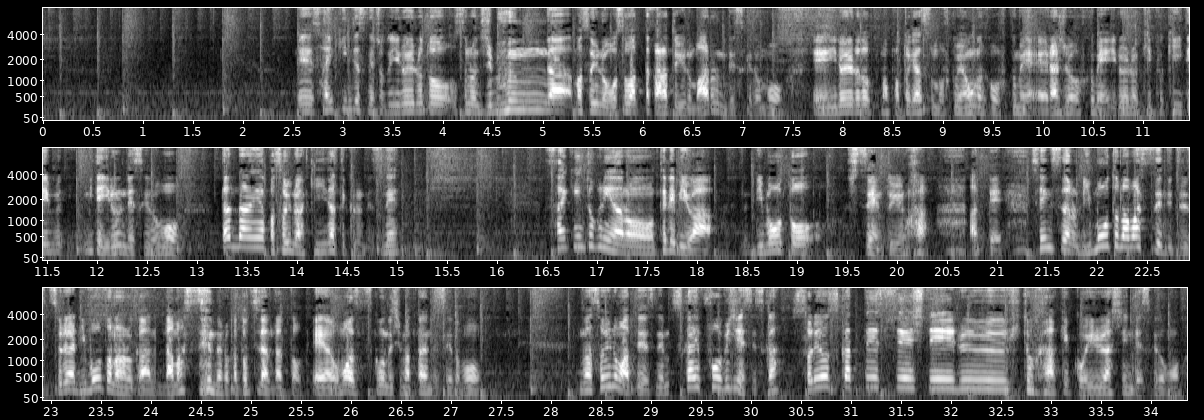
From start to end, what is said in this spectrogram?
で最近ですね、ちょっといろいろとその自分が、まあ、そういうのを教わったからというのもあるんですけども、えいろいろと、まあ、ポッドキャストも含め、音楽を含め、ラジオを含め、いろいろきっと聞いてみているんですけども、だんだんやっぱそういうのは気になってくるんですね。最近特にあの、テレビはリモート出演というのがあって、先日あの、リモート生出演って言って、それはリモートなのか生出演なのかどっちなんだと、えー思わず突っ込んでしまったんですけども、まあそういうのもあってですね、スカイプフォービジネスですか？それを使って出演している人が結構いるらしいんですけども、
